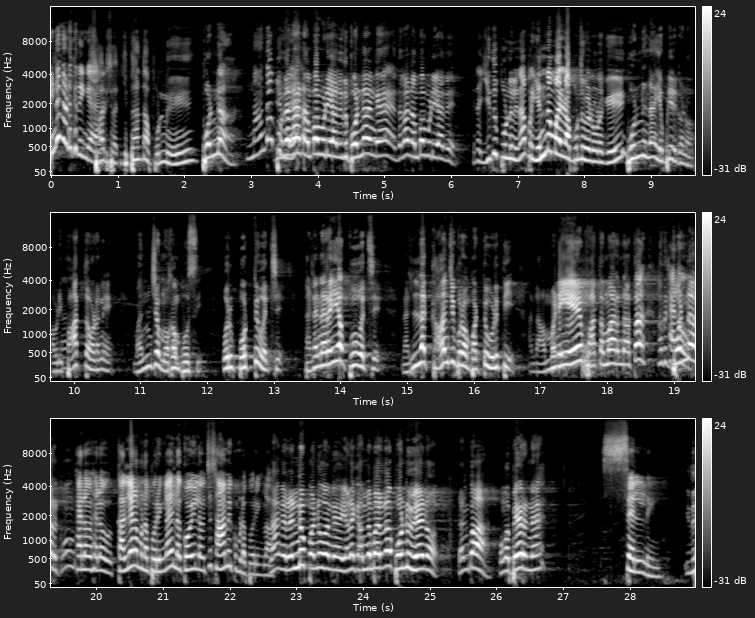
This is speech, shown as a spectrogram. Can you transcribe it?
என்ன நடக்குதுங்க? சாரி சாரி இதான்டா பொண்ணு. பொண்ணா? நான் தான் பொண்ணு. இதெல்லாம் நம்ப முடியாது. இது பொண்ணாங்க. இதெல்லாம் நம்ப முடியாது. ஏடா இது பொண்ணு இல்லைன்னா அப்புறம் என்ன மாதிரிடா பொண்ணு வேணும் உனக்கு? பொண்ணுனா எப்படி இருக்கணும்? அப்படி பார்த்த உடனே மஞ்ச முகம் பூசி ஒரு பொட்டு வச்சு தலை நிறைய பூ வச்சு நல்ல காஞ்சிபுரம் பட்டு உடுத்தி அந்த அம்மனையே பார்த்த மாதிரி இருந்தா தான் அது பொண்ணா இருக்கும். ஹலோ ஹலோ கல்யாணம் பண்ண போறீங்களா? இல்ல கோயில்ல வச்சு சாமி கும்பிட போறீங்களா? நாங்க ரெண்டும் பண்ணுவாங்க. எனக்கு அந்த மாதிரி தான் பொண்ணு வேணும். நண்பா உங்க பேர் என்ன? செல்லின். இது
